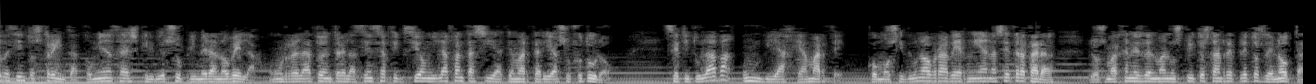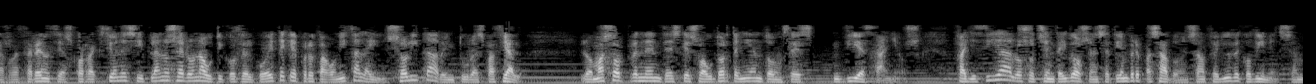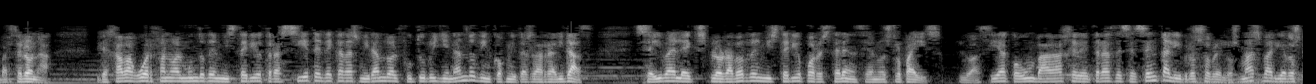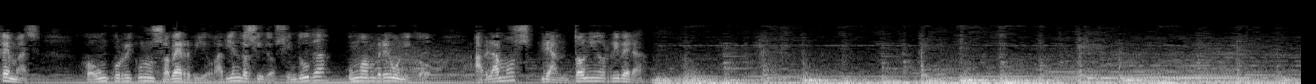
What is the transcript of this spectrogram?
1930 comienza a escribir su primera novela, un relato entre la ciencia ficción y la fantasía que marcaría su futuro. Se titulaba Un viaje a Marte. Como si de una obra berniana se tratara, los márgenes del manuscrito están repletos de notas, referencias, correcciones y planos aeronáuticos del cohete que protagoniza la insólita aventura espacial. Lo más sorprendente es que su autor tenía entonces 10 años. Fallecía a los 82 en septiembre pasado en San Feliu de Codines, en Barcelona. Dejaba huérfano al mundo del misterio tras siete décadas mirando al futuro y llenando de incógnitas la realidad. Se iba el explorador del misterio por excelencia en nuestro país. Lo hacía con un bagaje detrás de 60 libros sobre los más variados temas, con un currículum soberbio, habiendo sido, sin duda, un hombre único. Hablamos de Antonio Rivera.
